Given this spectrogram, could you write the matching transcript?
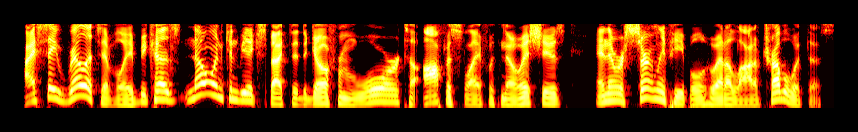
I say relatively because no one can be expected to go from war to office life with no issues, and there were certainly people who had a lot of trouble with this.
